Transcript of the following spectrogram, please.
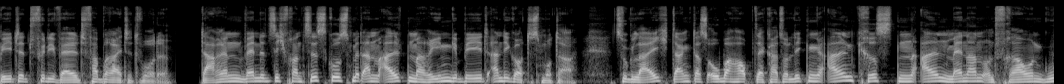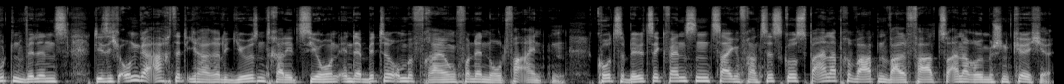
betet für die Welt verbreitet wurde. Darin wendet sich Franziskus mit einem alten Mariengebet an die Gottesmutter. Zugleich dankt das Oberhaupt der Katholiken allen Christen, allen Männern und Frauen guten Willens, die sich ungeachtet ihrer religiösen Tradition in der Bitte um Befreiung von der Not vereinten. Kurze Bildsequenzen zeigen Franziskus bei einer privaten Wallfahrt zu einer römischen Kirche,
